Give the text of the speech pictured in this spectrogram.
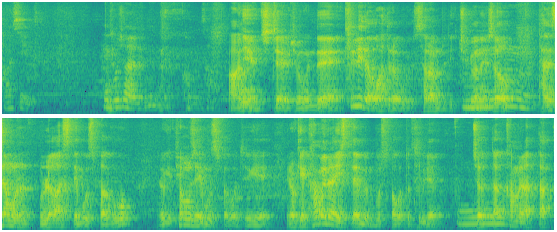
다시 해보셔야겠는데, 검사. 아니에요, 진짜요. 저 근데 틀리다고 하더라고요. 사람들이 주변에서 음. 단상 올- 올라갔을 때 모습하고 이렇게 평소의 모습하고 되게 이렇게 카메라에 있을 때 모습하고 또 틀려요. 저 딱 카메라 딱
